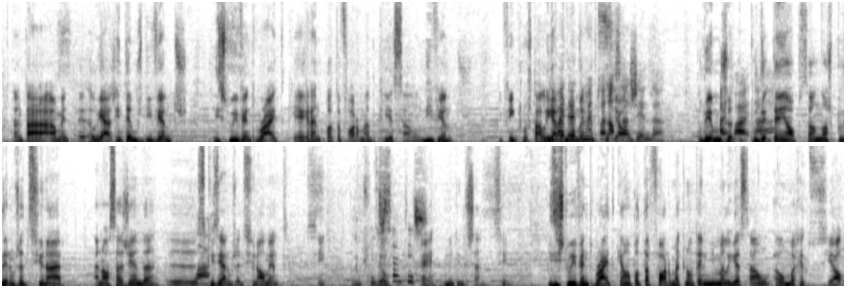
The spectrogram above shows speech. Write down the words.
Portanto, há, há uma, aliás, em termos de eventos, existe o Eventbrite, que é a grande plataforma de criação de eventos, enfim, que não está ligada a nenhuma rede social. para a nossa agenda? Podemos, pode, ah. Tem a opção de nós podermos adicionar a nossa agenda, uh, se quisermos, adicionalmente. Sim, podemos fazê-lo. Interessante isso. É, muito interessante, sim. Existe o Eventbrite, que é uma plataforma que não tem nenhuma ligação a uma rede social.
